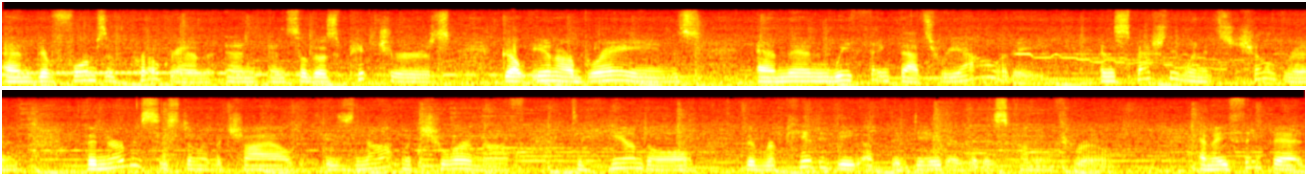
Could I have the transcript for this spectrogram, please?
And they're forms of program. And, and so those pictures go in our brains, and then we think that's reality. And especially when it's children, the nervous system of a child is not mature enough to handle the rapidity of the data that is coming through. And I think that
